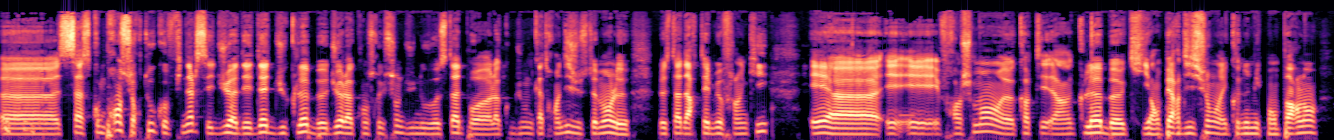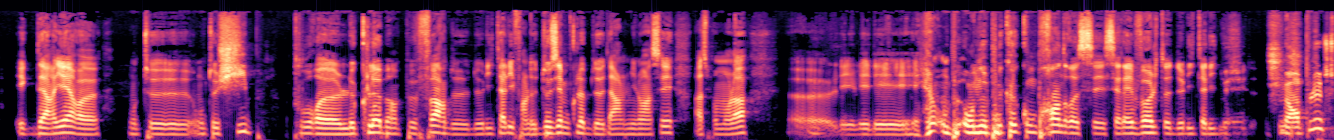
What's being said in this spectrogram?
Euh, ça se comprend surtout qu'au final, c'est dû à des dettes du club, dû à la construction du nouveau stade pour la Coupe du Monde 90, justement, le, le stade Artemio Franchi. Et, et, franchement, quand tu es un club qui est en perdition économiquement parlant et que derrière, on te, on te chip pour le club un peu phare de, de l'Italie, enfin le deuxième club de derrière Milan AC à ce moment-là, euh, les, les, les... On, ne peut que comprendre ces, ces révoltes de l'Italie du Sud. Mais en plus,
